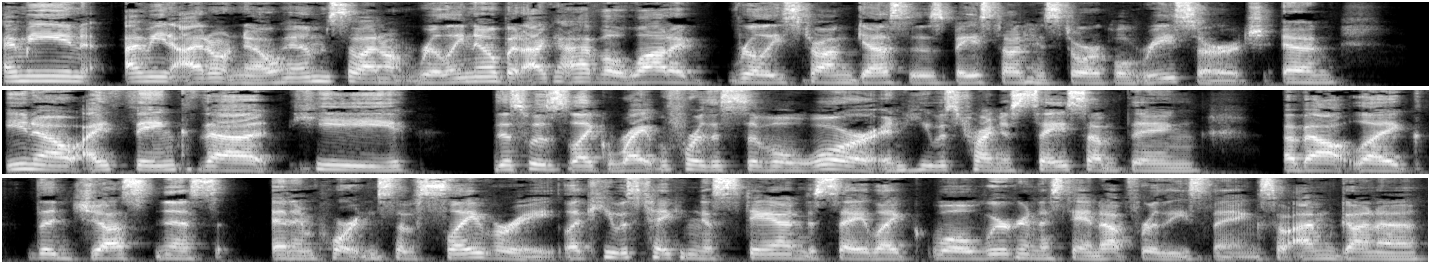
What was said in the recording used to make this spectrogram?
I mean, I mean, I don't know him, so I don't really know, but I have a lot of really strong guesses based on historical research. And, you know, I think that he, this was like right before the Civil War, and he was trying to say something about like the justness and importance of slavery. Like he was taking a stand to say, like, well, we're going to stand up for these things. So I'm gonna,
